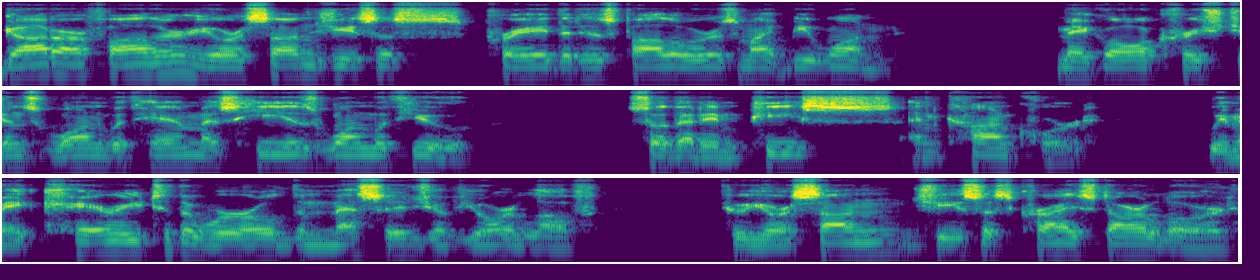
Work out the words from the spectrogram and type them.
God our Father, your Son Jesus prayed that his followers might be one. Make all Christians one with him as he is one with you, so that in peace and concord we may carry to the world the message of your love. Through your Son, Jesus Christ our Lord,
